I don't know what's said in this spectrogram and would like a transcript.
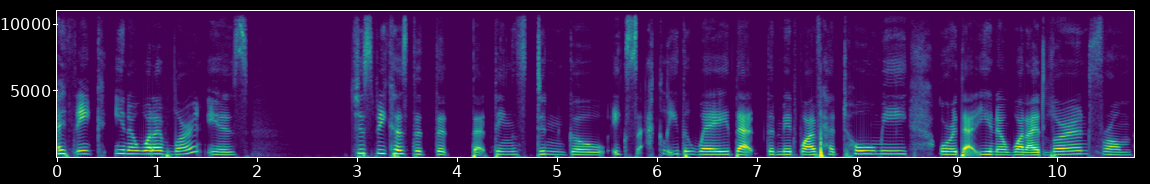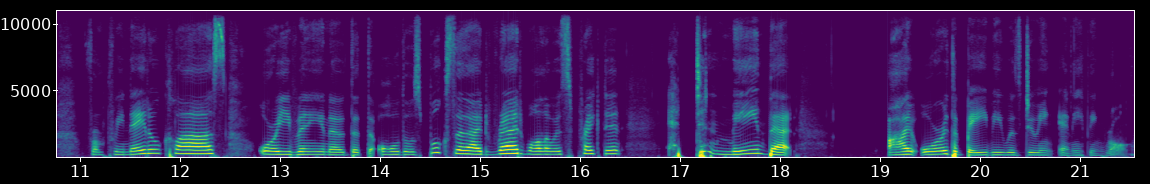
I think you know what I've learned is just because that that that things didn't go exactly the way that the midwife had told me or that you know what I'd learned from from prenatal class or even you know that the, all those books that I'd read while I was pregnant it didn't mean that I or the baby was doing anything wrong.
